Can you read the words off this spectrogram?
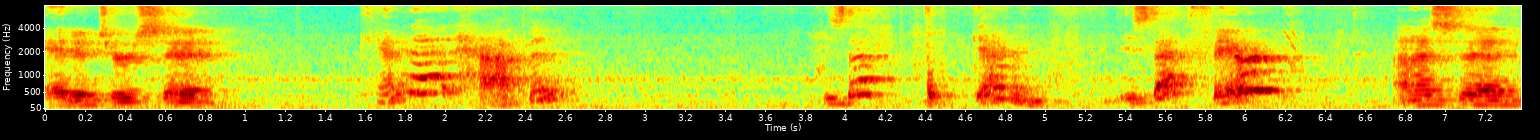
editor said, Can that happen? Is that, Gavin, is that fair? And I said,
